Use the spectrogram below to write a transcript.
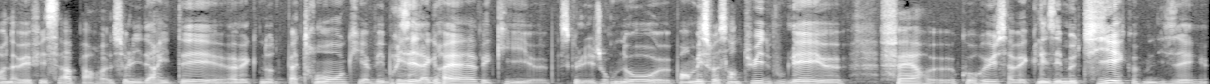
On avait fait ça par euh, solidarité euh, avec notre patron qui avait brisé la grève et qui, parce que les journaux, en mai 68, voulaient faire chorus avec les émeutiers, comme disait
